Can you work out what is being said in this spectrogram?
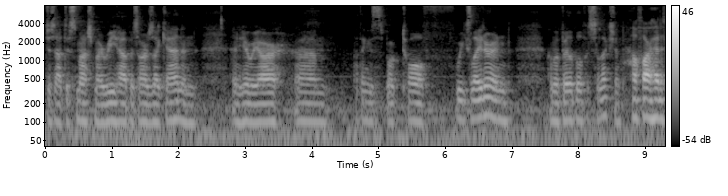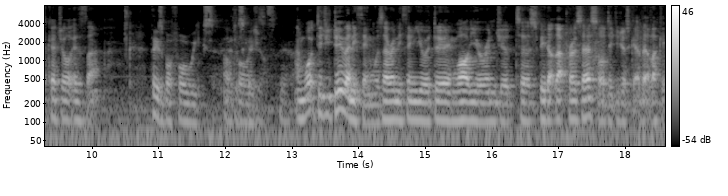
just had to smash my rehab as hard as I can, and and here we are. Um, I think it's about twelve weeks later, and I'm available for selection. How far ahead of schedule is that? I think it's about four weeks Oh, ahead of four schedule. weeks. Yeah. And what did you do? Anything? Was there anything you were doing while you were injured to speed up that process, or did you just get a bit lucky?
